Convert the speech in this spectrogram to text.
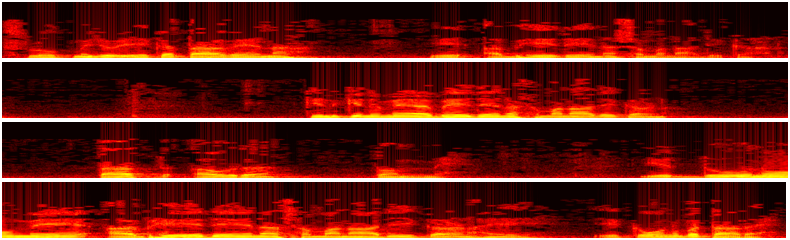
श्लोक में जो एकता आ गए ना, ये अभेदेन समनाधिकरण किन किन में अभेदेन समनाधिकरण तत् और तम में। ये दोनों में अभेदेन समानाधिकरण है। ये कौन बता रहे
